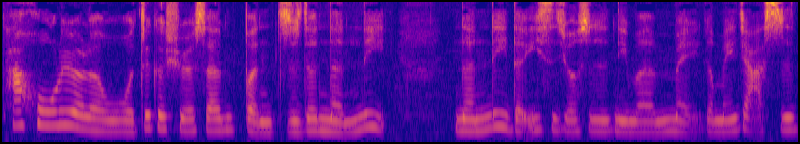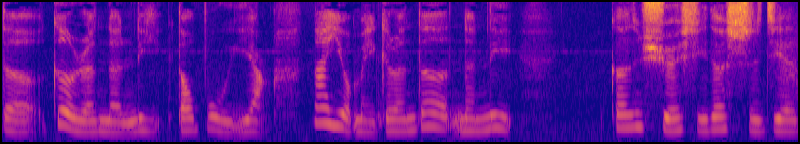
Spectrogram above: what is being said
他忽略了我这个学生本职的能力。能力的意思就是，你们每个美甲师的个人能力都不一样。那有每个人的能力。跟学习的时间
